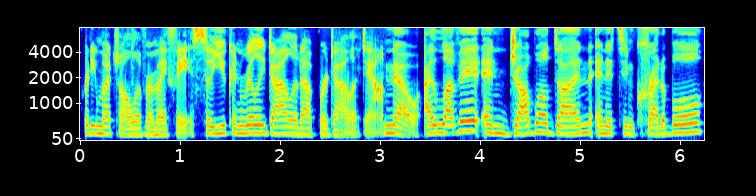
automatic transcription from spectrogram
pretty much all over my face. So you can really dial it up or dial it down. No, I love it and job well done. And it's incredible.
